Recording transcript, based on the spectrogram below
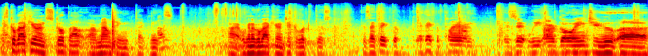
Let's go back here and scope out our mounting techniques. All right, we're gonna go back here and take a look at this because I think the I think the plan is that we are going to uh,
